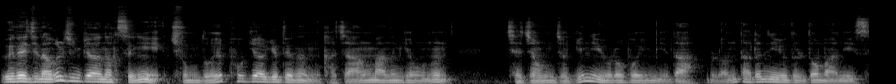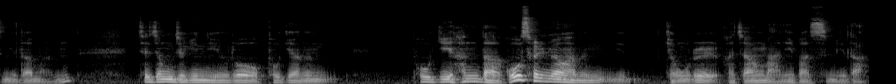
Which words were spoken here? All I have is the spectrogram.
의대 진학을 준비한 학생이 중도에 포기하게 되는 가장 많은 경우는 재정적인 이유로 보입니다. 물론 다른 이유들도 많이 있습니다만 재정적인 이유로 포기하는 포기한다고 설명하는 경우를 가장 많이 봤습니다.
